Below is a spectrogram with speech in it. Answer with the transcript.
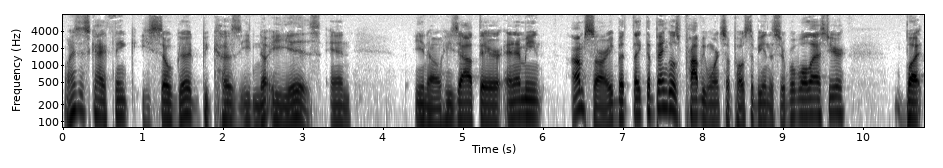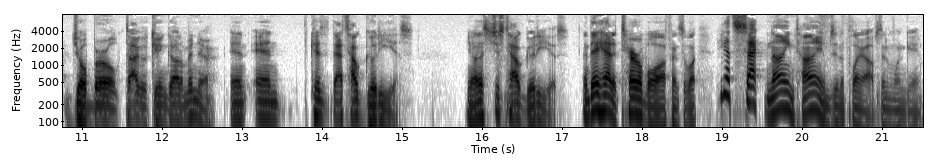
why does this guy think he's so good? Because he know he is, and you know he's out there. And I mean, I'm sorry, but like the Bengals probably weren't supposed to be in the Super Bowl last year, but Joe Burrow, Tiger King got him in there, and and because that's how good he is. You know, that's just how good he is. And they had a terrible offensive line. He got sacked nine times in the playoffs in one game,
